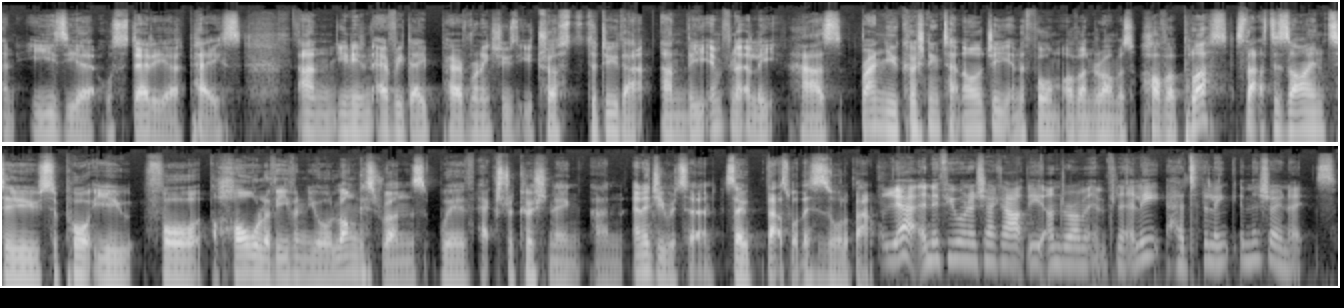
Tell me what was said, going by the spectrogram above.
an easier or steadier pace. And you need an everyday pair of running shoes that you trust to do that. And the Infinite Elite has brand new cushioning technology in the form of Under Armour's Hover Plus. So that's designed to support you for the whole of even your longest runs with extra cushioning and energy return. So that's what this is all about. Yeah, and if you want to check out the Under Armour Infinite Elite, head to the link in the show notes.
